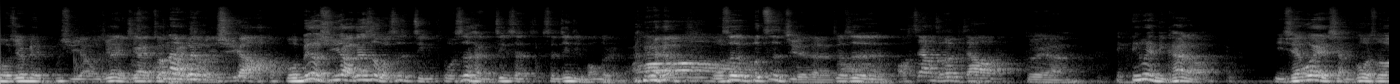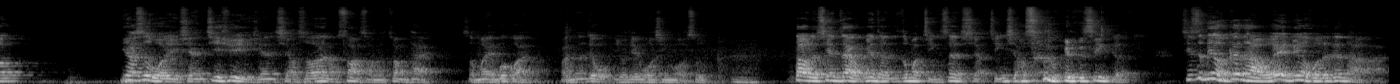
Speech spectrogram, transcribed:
我觉得没不需要，我觉得你现在状态，那为什么需要？我没有需要，但是我是紧，我是很精神神经紧绷的人，哦、我是不自觉的，就是哦，这样子会比较对啊，因为你看哦，以前我也想过说，要是我以前继续以前小时候那种爽爽的状态，什么也不管，反正就有点我行我素，嗯，到了现在我变成这么谨慎小谨小慎微的性格。其实没有更好，我也没有活得更好啊，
